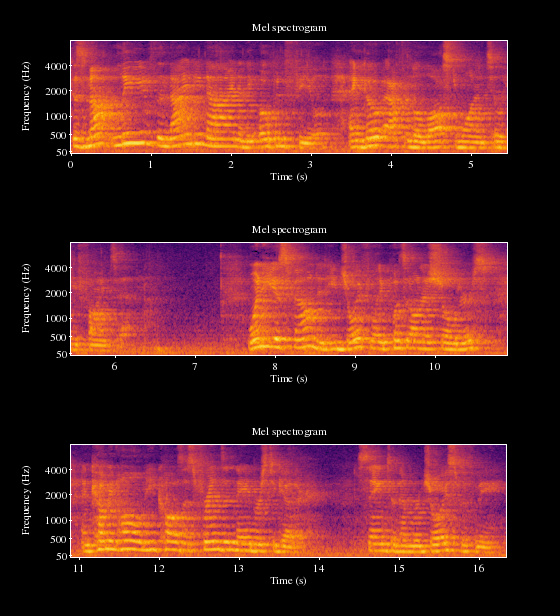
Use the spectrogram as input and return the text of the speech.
does not leave the 99 in the open field and go after the lost one until he finds it? When he has found it, he joyfully puts it on his shoulders, and coming home, he calls his friends and neighbors together, saying to them, Rejoice with me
